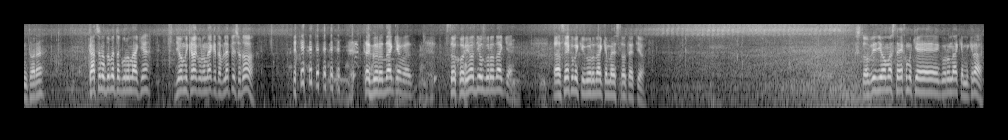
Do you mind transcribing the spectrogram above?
κάνει τώρα. Κάτσε να δούμε τα γουρουνάκια. Δύο μικρά γουρουνάκια τα βλέπεις εδώ; τα γουρουνάκια μας. Στο χωριό δύο γουρουνάκια. Ας έχουμε και γουρουνάκια μέσα στο τέτοιο. Στο βίντεο μας θα έχουμε και γουρουνάκια μικρά.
